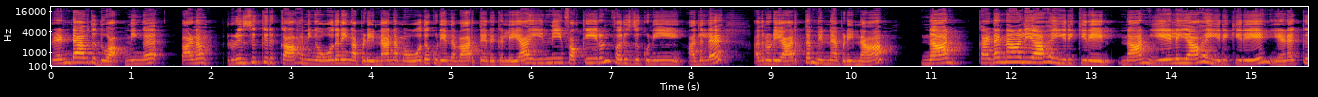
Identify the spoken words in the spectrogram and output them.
ரெண்டாவது துவா. நீங்கள் பணம். ரிசுக்கிற்காக நீங்கள் ஓதுனீங்க அப்படின்னா நம்ம ஓதக்கூடிய அந்த வார்த்தை இருக்கு இல்லையா? இன்னி ஃபக்கீருன் ஃபருசுகுனி. அதில் அதனுடைய அர்த்தம் என்ன அப்படின்னா நான் கடனாளியாக இருக்கிறேன் நான் ஏழையாக இருக்கிறேன் எனக்கு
